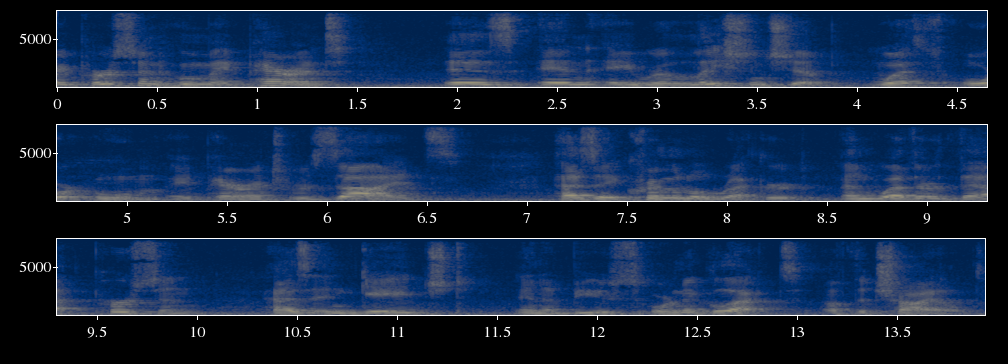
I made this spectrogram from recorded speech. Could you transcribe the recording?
a person whom a parent is in a relationship with or whom a parent resides has a criminal record, and whether that person has engaged in abuse or neglect of the child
